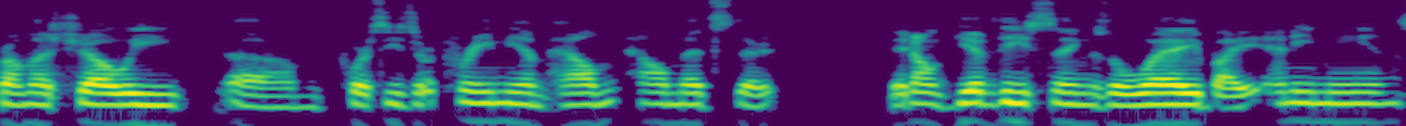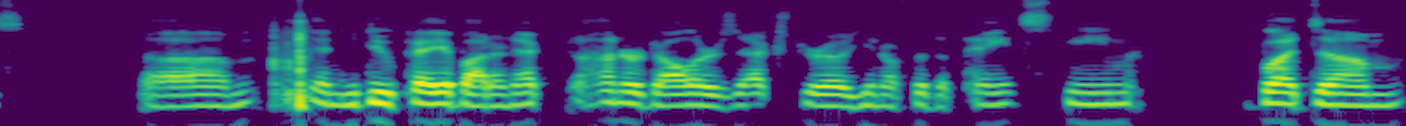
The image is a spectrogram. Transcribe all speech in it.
from a Shoei. Um, of course, these are premium hel- helmets. They they don't give these things away by any means, um, and you do pay about an hundred dollars extra, you know, for the paint scheme. But um,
